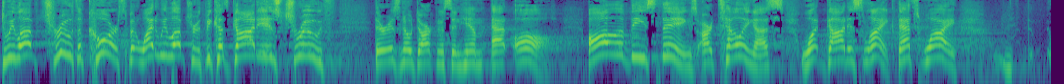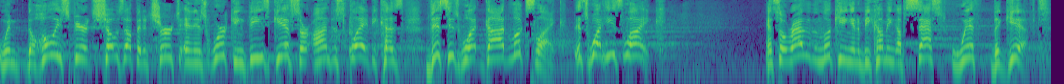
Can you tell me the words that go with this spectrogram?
Do we love truth? Of course, but why do we love truth? Because God is truth. There is no darkness in him at all. All of these things are telling us what God is like. That's why when the Holy Spirit shows up at a church and is working, these gifts are on display because this is what God looks like. It's what He's like. And so rather than looking and becoming obsessed with the gift,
